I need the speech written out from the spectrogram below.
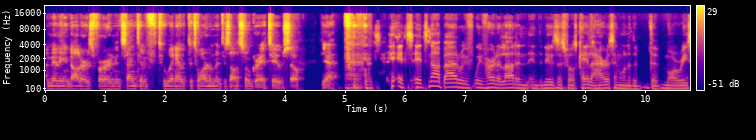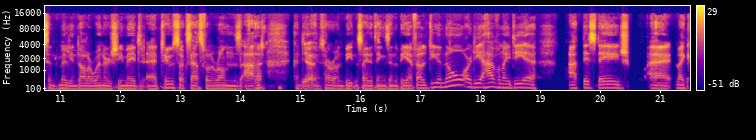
a million dollars for an incentive to win out the tournament is also great too. So yeah, it's, it's, it's not bad. We've we've heard a lot in, in the news. I suppose Kayla Harrison, one of the, the more recent million dollar winners, she made uh, two successful runs at it. Continues yeah. her unbeaten side of things in the PFL. Do you know, or do you have an idea at this stage? Uh, like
